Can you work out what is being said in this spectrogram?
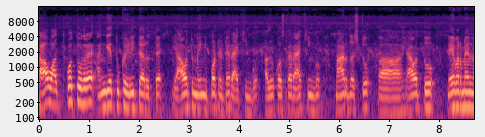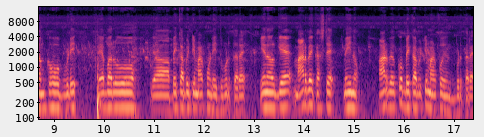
ಕಾವು ಹತ್ಕೊತ್ತು ಅಂದರೆ ಹಂಗೆ ತೂಕ ಇಳಿತಾ ಇರುತ್ತೆ. ಯಾವತ್ತು ಮೇನ್ ಇಂಪಾರ್ಟೆಂಟೇ ರ್ಯಾಕಿಂಗು ಅದಕ್ಕೋಸ್ಕರ ರ್ಯಾಕಿಂಗು ಮಾಡಿದಷ್ಟು ಯಾವತ್ತು ಲೇಬರ್ ಮೇಲೆ ನಂಬ್ಕೊ ಹೋಗ್ಬಿಡಿ. ಲೇಬರು ಬೇಕಾಬಿಟ್ಟಿ ಮಾಡ್ಕೊಂಡು ಇದ್ದು ಬಿಡ್ತಾರೆ ಏನವ್ರಿಗೆ ಮಾಡಬೇಕಷ್ಟೇ ಮೇಯ್ನು ಮಾಡಬೇಕು, ಬೇಕಾಬಿಟ್ಟಿ ಮಾಡ್ಕೊಂಡು ಎದ್ಬಿಡ್ತಾರೆ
